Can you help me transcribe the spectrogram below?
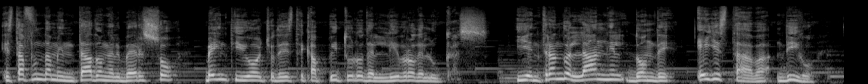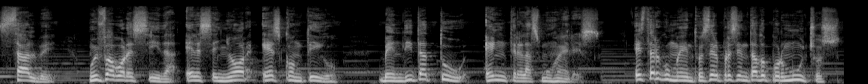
está fundamentado en el verso 28 de este capítulo del libro de Lucas. Y entrando el ángel donde ella estaba, dijo, salve, muy favorecida, el Señor es contigo, bendita tú entre las mujeres. Este argumento es el presentado por muchos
